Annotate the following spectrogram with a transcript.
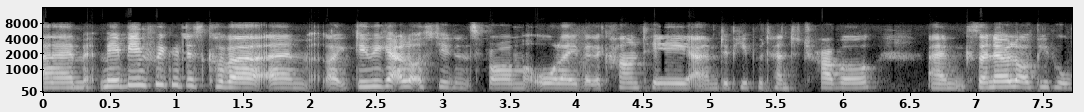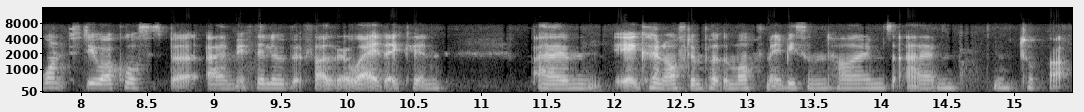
Um, maybe if we could just cover, um, like, do we get a lot of students from all over the county? Um, do people tend to travel? Because I know a lot of people want to do our courses, but um, if they live a bit further away, they can. Um, it can often put them off. Maybe sometimes. Um, talk about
